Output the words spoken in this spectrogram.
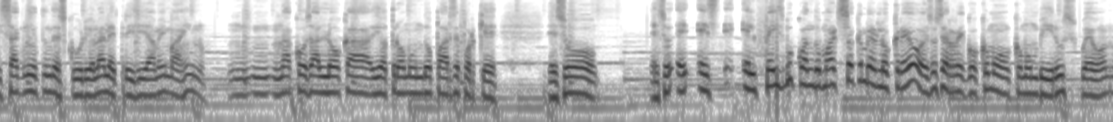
Isaac Newton descubrió la electricidad, me imagino. Una cosa loca de otro mundo, parce, porque eso, eso e, es, e, el Facebook cuando Mark Zuckerberg lo creó, eso se regó como, como un virus, huevón,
